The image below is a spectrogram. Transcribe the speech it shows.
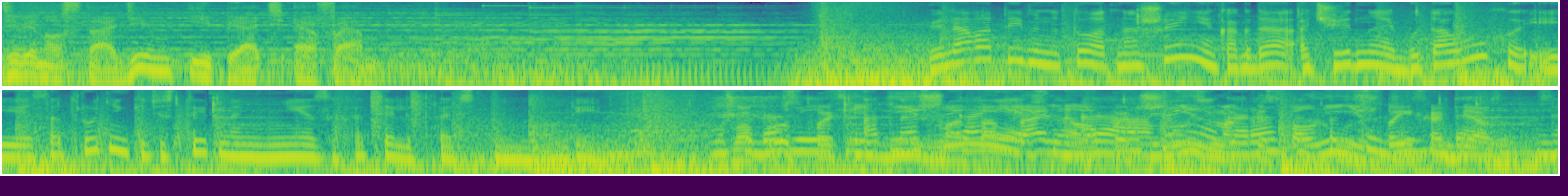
91,5 FM. Виновато именно то отношение, когда очередная бытовуха, и сотрудники действительно не захотели тратить на него время. Вопрос пофигизма, тотального да. пофигизма к исполнению своих обязанностей.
